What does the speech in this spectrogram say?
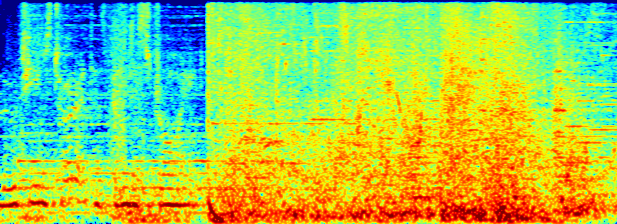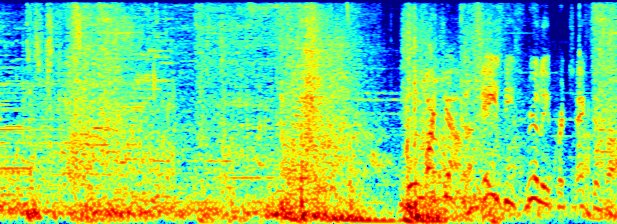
Blue team's turret has been destroyed. Watch out! Daisy's really protective of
